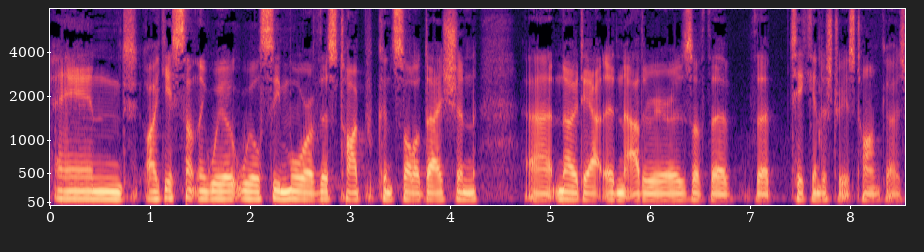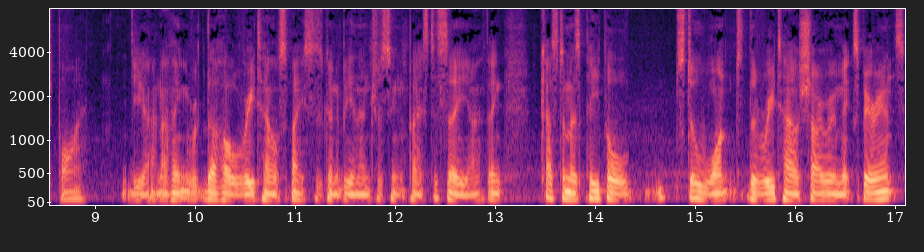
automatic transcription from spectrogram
and I guess something we'll we'll see more of this type of consolidation, uh, no doubt, in other areas of the the tech industry as time goes by. Yeah, and I think the whole retail space is going to be an interesting place to see. I think customers, people still want the retail showroom experience,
